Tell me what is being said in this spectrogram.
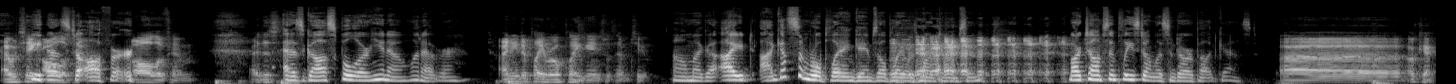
I would take he all has of to him. offer. All of him. I just. as gospel or you know whatever. I need to play role playing games with him too. Oh my god, I I got some role playing games I'll play with Marc Thompson. Marc Thompson, please don't listen to our podcast. Uh. Okay.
